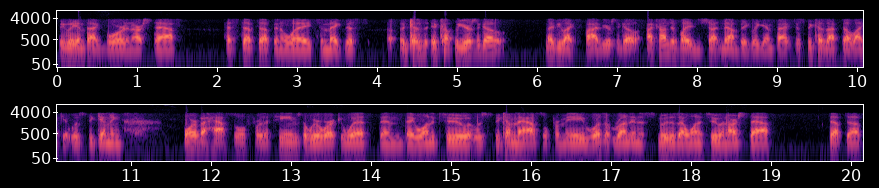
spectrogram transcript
big league impact board, and our staff has stepped up in a way to make this because a couple years ago, maybe like five years ago, I contemplated shutting down Big League Impact just because I felt like it was becoming more of a hassle for the teams that we were working with than they wanted to. It was becoming a hassle for me. It wasn't running as smooth as I wanted to, and our staff stepped up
